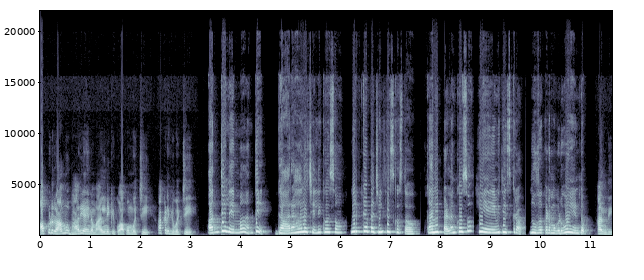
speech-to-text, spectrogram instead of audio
అప్పుడు రాము భార్య అయిన మాలినికి కోపం వచ్చి అక్కడికి వచ్చి అంతేలేమ్మా అంతే. గారాల చెల్లి కోసం మిరపకాయ బజ్జీలు తీసుకొస్తావు. కానీ పెళ్ళం కోసం ఏమి తీసుకురావు. నువ్వెక్కడ మొగుడువో ఏంటో. అంది.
